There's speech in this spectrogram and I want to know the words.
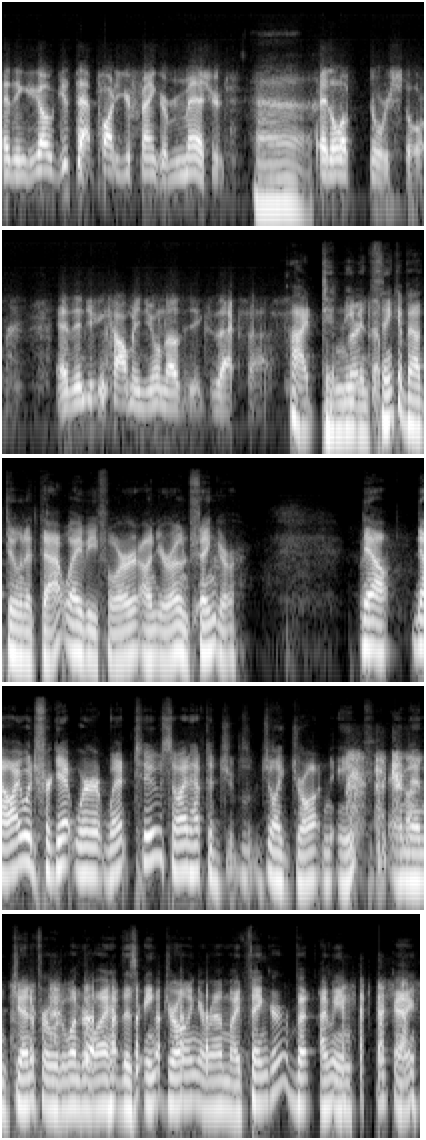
And then you go get that part of your finger measured Ah, at a local jewelry store. And then you can call me and you'll know the exact size. I didn't Very even simple. think about doing it that way before on your own finger. Now, now I would forget where it went to, so I'd have to j- j- like draw it in ink, and then Jennifer would wonder why I have this ink drawing around my finger. But I mean, okay.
